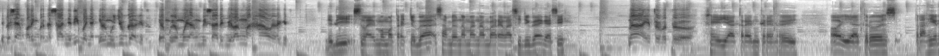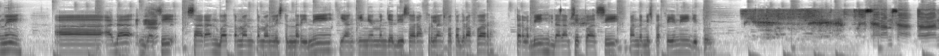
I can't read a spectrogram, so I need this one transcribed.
Itu sih yang paling berkesan. Jadi banyak ilmu juga gitu. Ilmu-ilmu yang bisa dibilang mahal gitu. Jadi selain memotret juga sambil nambah-nambah relasi juga nggak sih? nah itu betul. Iya keren keren. Eh. Oh iya terus terakhir nih eh, ada nggak sih saran buat teman-teman listener ini yang ingin menjadi seorang freelance fotografer terlebih dalam situasi pandemi seperti ini gitu? saran-saran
